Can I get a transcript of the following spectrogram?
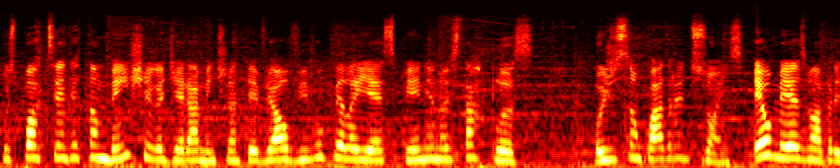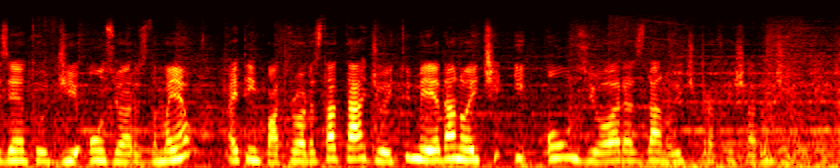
O Sport Center também chega diariamente na TV ao vivo pela ESPN e no Star Plus. Hoje são quatro edições. Eu mesmo apresento de 11 horas da manhã, aí tem 4 horas da tarde, 8 e meia da noite e 11 horas da noite para fechar o dia.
